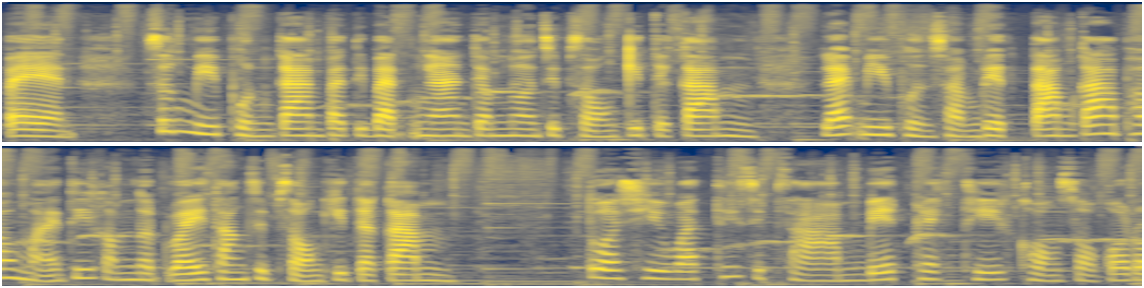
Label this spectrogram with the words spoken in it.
2568 ซึ่งมีผลการปฏิบัติงานจำนวน 12 กิจกรรม และมีผลสำเร็จตามก้าเป้าหมายที่กำหนดไว้ทั้ง 12 กิจกรรม ตัวชี้วัดที่ 13 Best Practice ของสกร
